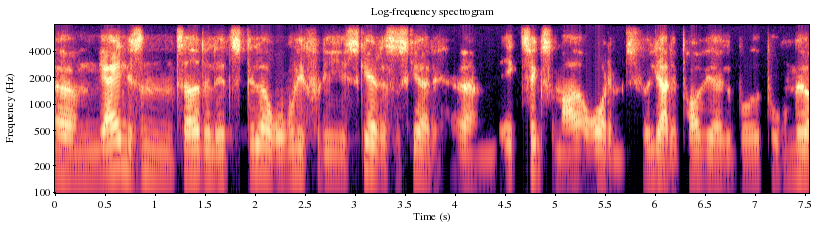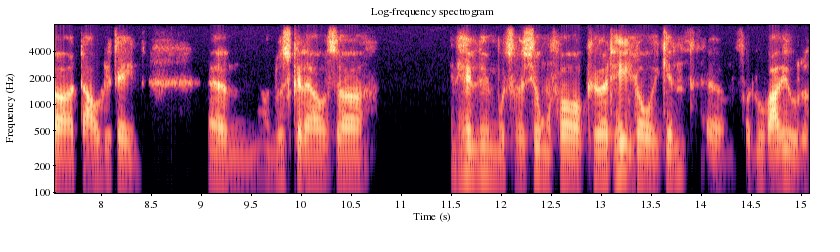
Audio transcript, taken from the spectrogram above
Øhm, jeg har egentlig sådan taget det lidt stille og roligt, fordi sker det, så sker det. Øhm, ikke tænkt så meget over det, men selvfølgelig har det påvirket både på humør og dagligdagen. Øhm, og nu skal der jo så en helt ny motivation for at køre et helt år igen. Øh, for nu var vi jo,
